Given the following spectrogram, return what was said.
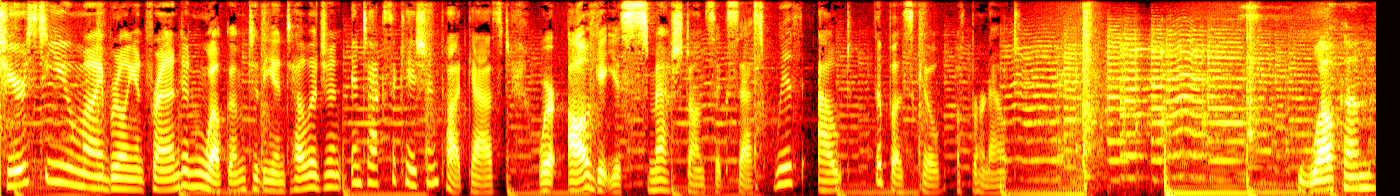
Cheers to you, my brilliant friend, and welcome to the Intelligent Intoxication Podcast, where I'll get you smashed on success without the buzzkill of burnout. Welcome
